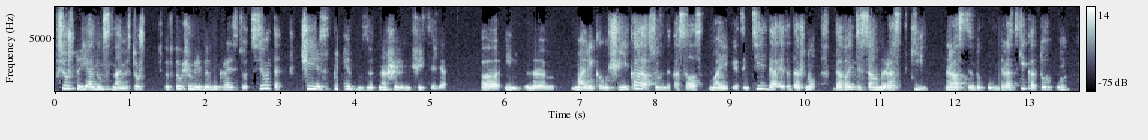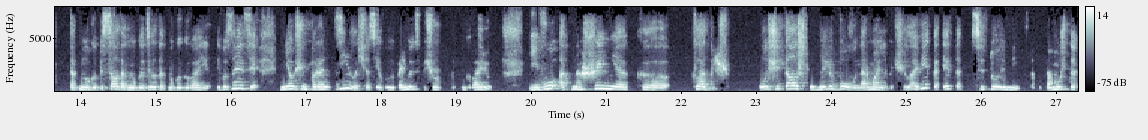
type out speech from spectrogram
все, что рядом с нами, то, что, в том, чем ребенок растет, все это через призму взаимоотношений учителя и маленького ученика, особенно касалось маленьких детей, да, это должно давать те самые ростки, нравственные духовные ростки, которых он так много писал, так много делал, так много говорил. И вы знаете, меня очень поразило, сейчас я вы поймете, почему я говорю, его отношение к кладбищу. Он считал, что для любого нормального человека это святое место, потому что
